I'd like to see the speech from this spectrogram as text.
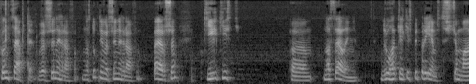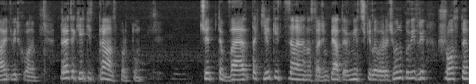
Концепти вершини графа. Наступні вершини графа. Перша кількість е, населення. Друга кількість підприємств, що мають відходи. Третя кількість транспорту. Четверта кількість зелених насаджень. П'яте вміст шкідливих речовин у повітрі. Шосте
